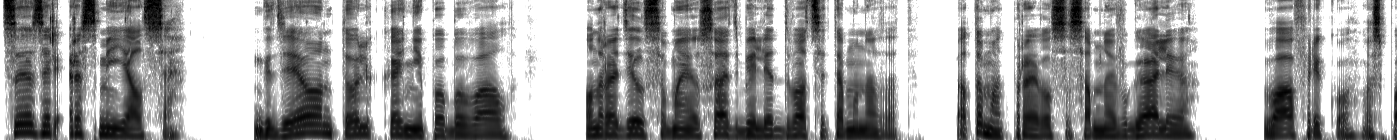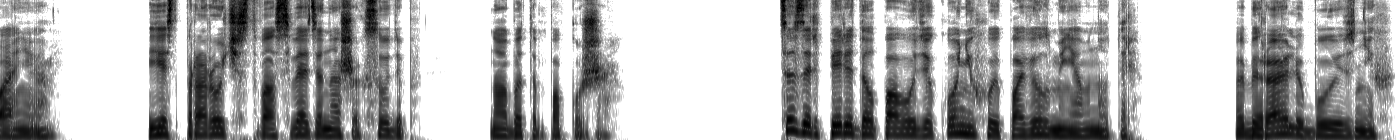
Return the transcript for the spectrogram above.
Цезарь рассмеялся. «Где он только не побывал. Он родился в моей усадьбе лет двадцать тому назад. Потом отправился со мной в Галию, в Африку, в Испанию. Есть пророчество о связи наших судеб, но об этом попозже. Цезарь передал поводья конюху и повел меня внутрь. Выбираю любую из них.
